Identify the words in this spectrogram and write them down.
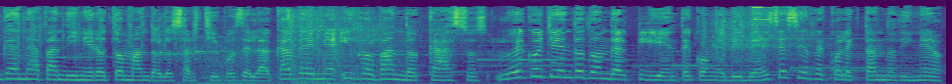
Ganaban dinero tomando los archivos de la academia y robando casos, luego yendo donde al cliente con evidencias y recolectando dinero.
